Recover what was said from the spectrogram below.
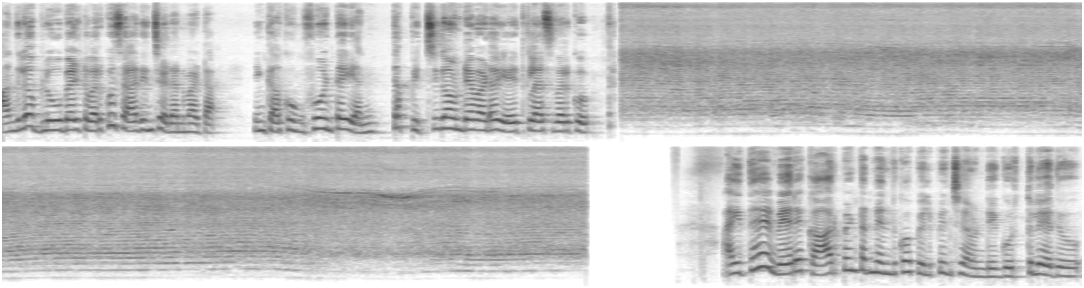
అందులో బ్లూ బెల్ట్ వరకు సాధించాడనమాట. ఇంకా కుంగ్ఫు అంటే ఎంత పిచ్చిగా ఉండేవాడో ఎయిత్ క్లాస్ వరకు. అయితే వేరే కార్పెంటర్ని ఎందుకో పిలిపించామండి. గుర్తులేదు.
